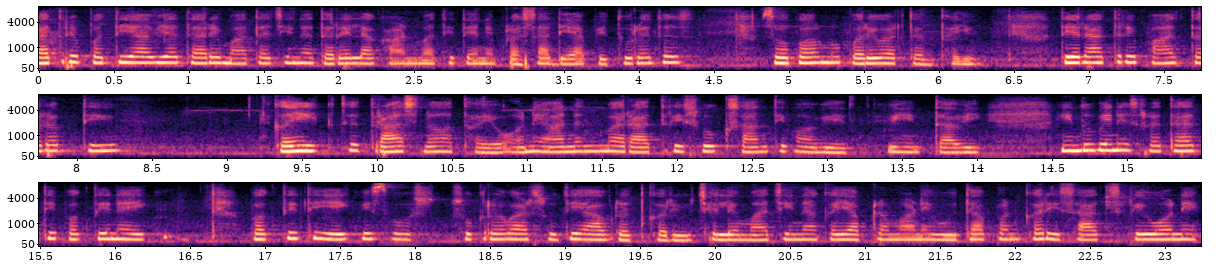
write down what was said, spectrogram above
રાત્રે પતિ આવ્યા ત્યારે માતાજીના ધરેલા ખાંડમાંથી તેને પ્રસાદી આપી. તુરંત જ સ્વભાવનું પરિવર્તન થયું. તે રાત્રે પાંચ તરફથી કંઈક ત્રાસ ન થયો અને આનંદમાં રાત્રિ સુખ શાંતિમાં વિતાવી હિન્દુબેને શ્રદ્ધાથી ભક્તિના એક, ભક્તિથી એકવીસ શુક્રવાર સુધી આ વ્રત કર્યું. છેલ્લે માજીના કયા પ્રમાણે ઉદાપન કરી સાત સ્ત્રીઓને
